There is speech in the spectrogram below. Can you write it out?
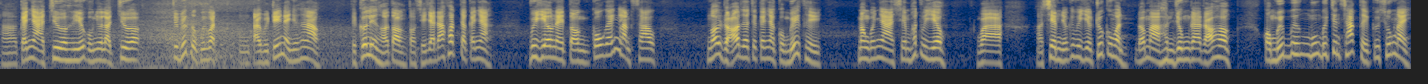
à, cả nhà chưa hiểu cũng như là chưa chưa biết được quy hoạch ừ, tại vị trí này như thế nào. Thì cứ liên hệ Toàn Toàn sẽ giải đáp hết cho cả nhà. Video này Toàn cố gắng làm sao nói rõ ra cho cả nhà cùng biết thì mong cả nhà xem hết video và à, xem những cái video trước của mình để mà hình dung ra rõ hơn. Còn muốn biết, muốn biết chính xác thì cứ xuống này.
